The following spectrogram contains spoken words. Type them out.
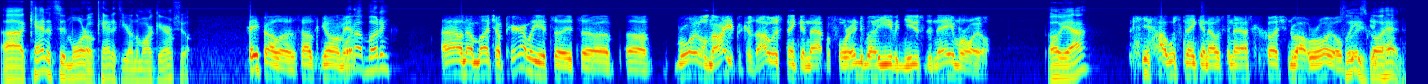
Uh, Kenneth's in Morrow. Kenneth, you're on the Mark Arum Show. Hey, fellas, how's it going, man? What up, buddy? Uh, not much. Apparently, it's a it's a, a royal night because I was thinking that before anybody even used the name royal. Oh yeah. Yeah, I was thinking I was going to ask a question about royal. Please but, go know, ahead.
